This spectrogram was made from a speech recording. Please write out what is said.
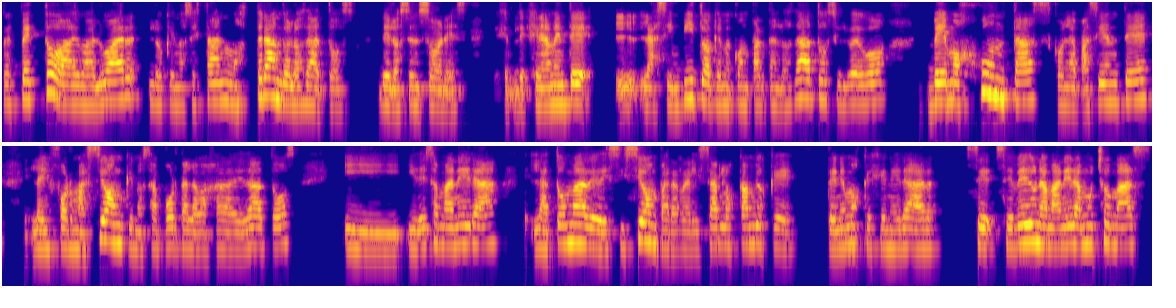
respecto a evaluar lo que nos están mostrando los datos de los sensores. Generalmente las invito a que me compartan los datos y luego vemos juntas con la paciente la información que nos aporta la bajada de datos y, de esa manera la toma de decisión para realizar los cambios que tenemos que generar se ve de una manera mucho más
